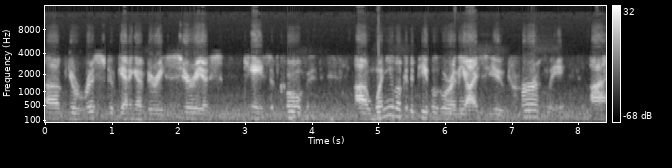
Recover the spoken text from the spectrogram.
of your risk of getting a very serious case of COVID. Uh, when you look at the people who are in the ICU currently, uh,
